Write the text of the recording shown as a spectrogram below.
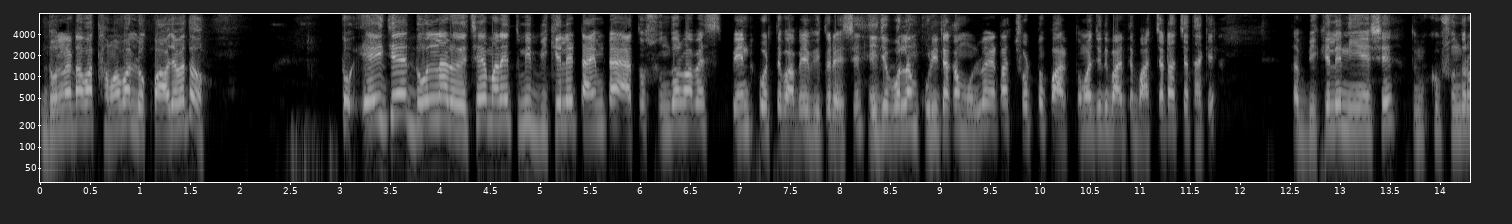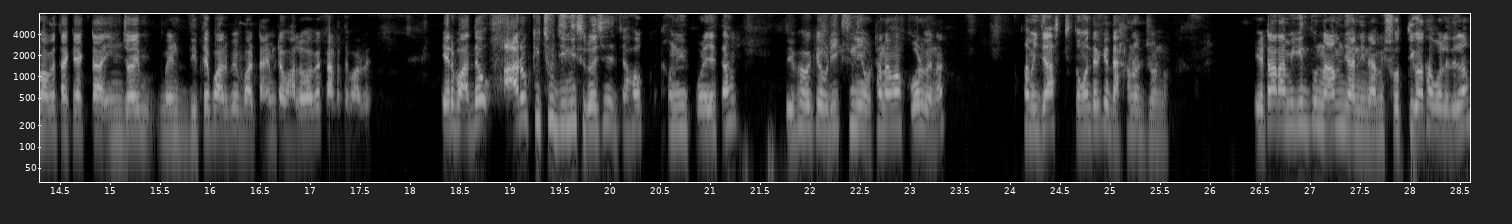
দোলনাটা আবার থামাবার লোক পাওয়া যাবে তো? তো এই যে দোলনা রয়েছে মানে তুমি বিকেলের টাইমটা এত সুন্দরভাবে স্পেন্ড করতে পারবে ভিতরে এসে। এই যে বললাম কুড়ি টাকা মূল্য, এটা ছোট্ট পার্ক তোমার যদি বাড়িতে বাচ্চা টাচ্চা থাকে, তা বিকেলে নিয়ে এসে তুমি খুব সুন্দরভাবে তাকে একটা এনজয়মেন্ট দিতে পারবে বা টাইমটা ভালোভাবে কাটাতে পারবে। এর বাদেও আরও কিছু জিনিস রয়েছে, যা হোক, এখন আমি পড়ে যেতাম। এইভাবে কেউ রিস্ক নিয়ে ওঠানামা করবে না। আমি জাস্ট তোমাদেরকে দেখানোর জন্য। এটার আমি কিন্তু নাম জানি না, আমি সত্যি কথা বলে দিলাম।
